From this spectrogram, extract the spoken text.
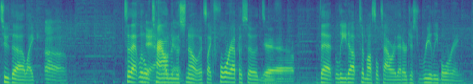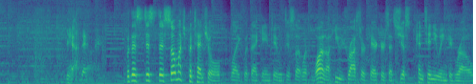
to the like Uh, to that little Yeah, town in the snow. It's like four episodes of, that lead up to Muscle Tower that are just really boring. yeah, they are. But there's just there's so much potential like with that game too. With just uh, with one a huge roster of characters that's just continuing to grow.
